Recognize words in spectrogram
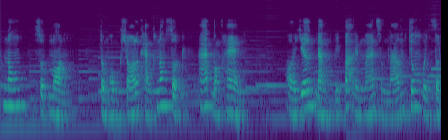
ក្នុងស៊ុតមន់ទំហំខ្យល់ខាងក្នុងស៊ុតអាចបង្ហាញឲ្យយើងដឹងពីបរិមាណសំណើមជុំវិញស៊ុត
